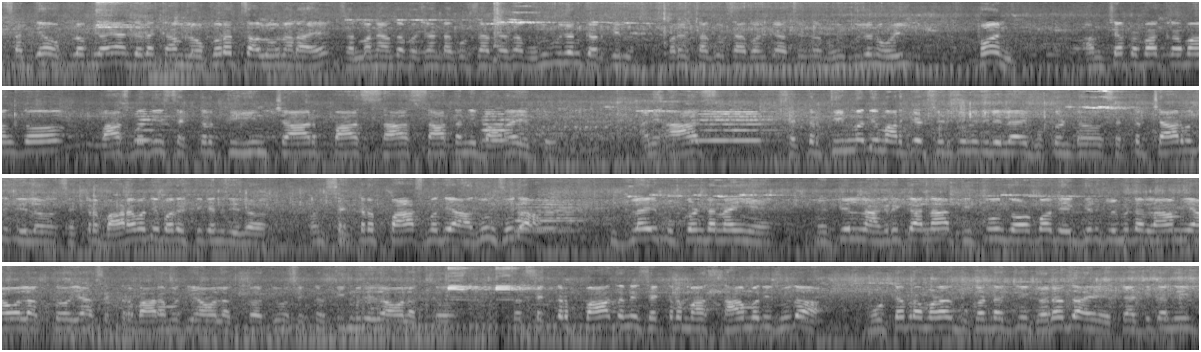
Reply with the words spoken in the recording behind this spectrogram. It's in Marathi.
सध्या उपलब्ध आहे आणि त्याचं काम लवकरच चालू होणार आहे. सन्मान्य आमचा प्रशांत ठाकूर साहेब त्याचं भूमिपूजन करतील. परेश ठाकूर साहेबांच्या हस्ते त्याचं भूमिपूजन होईल. पण आमच्या प्रभाग क्रमांक पाचमध्ये सेक्टर तीन चार पाच सहा सात आणि बारा येतो. आणि आज सेक्टर तीनमध्ये मार्केट सिडकोने दिलेलं आहे भूखंड. सेक्टर चारमध्ये दिलं. सेक्टर बारामध्ये बऱ्याच ठिकाणी दिलं. पण सेक्टर पाचमध्ये अजूनसुद्धा कुठलाही भूखंड नाही आहे येथील नागरिकांना तिथून जवळपास एक दीड किलोमीटर लांब यावं लागतं. या सेक्टर बारामध्ये यावं लागतं किंवा सेक्टर तीनमध्ये जावं लागतं. तर सेक्टर पाच आणि सेक्टर मा सहामध्ये सुद्धा मोठ्या प्रमाणात भूखंडाची गरज आहे. त्या ठिकाणी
